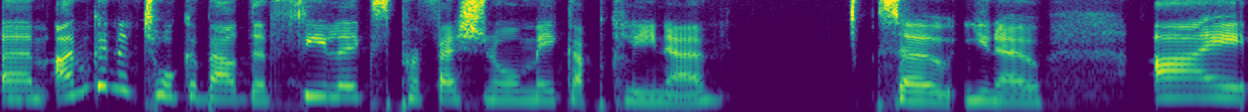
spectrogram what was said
Um, I'm going to talk about the Felix Professional Makeup Cleaner. So, you know, I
